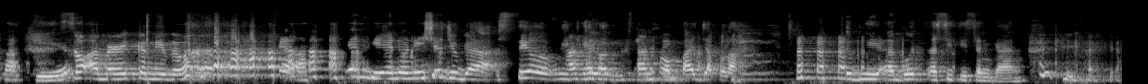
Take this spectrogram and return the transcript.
terakhir. So American itu. ya, dan di Indonesia juga still we Asing, cannot run from pajak lah. to be a good a citizen kan. Iya, iya.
